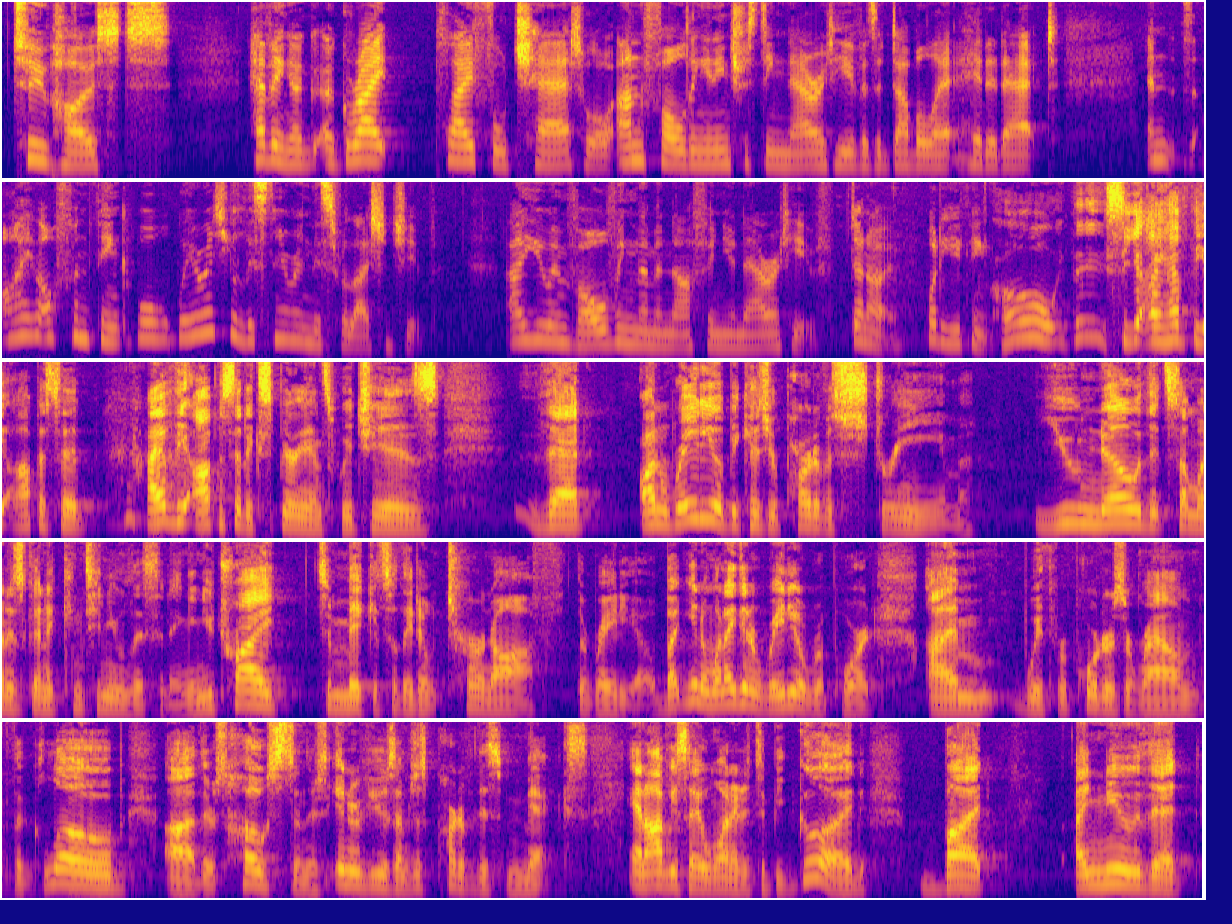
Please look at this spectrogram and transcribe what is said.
two hosts having a, a great playful chat or unfolding an interesting narrative as a double headed act. And I often think, well, where is your listener in this relationship? Are you involving them enough in your narrative? Don't know. What do you think? Oh, see, I have the opposite. I have the opposite experience, which is that on radio, because you're part of a stream, you know that someone is going to continue listening, and you try to make it so they don't turn off the radio. But you know, when I did a radio report, I'm with reporters around the globe. Uh, there's hosts and there's interviews. I'm just part of this mix, and obviously, I wanted it to be good, but I knew that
